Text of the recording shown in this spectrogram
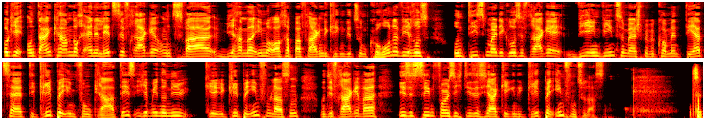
Okay, und dann kam noch eine letzte Frage und zwar, wir haben ja immer auch ein paar Fragen, die kriegen wir zum Coronavirus und diesmal die große Frage, wir in Wien zum Beispiel bekommen derzeit die Grippeimpfung gratis. Ich habe mich noch nie Grippe impfen lassen und die Frage war, ist es sinnvoll, sich dieses Jahr gegen die Grippe impfen zu lassen? Zur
